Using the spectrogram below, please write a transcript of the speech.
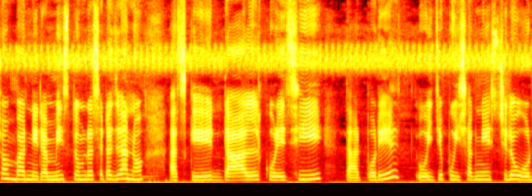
সোমবার নিরামিষ তোমরা সেটা জানো। আজকে ডাল করেছি তারপরে ওই যে পুঁই শাক নিয়ে এসেছিল ওর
